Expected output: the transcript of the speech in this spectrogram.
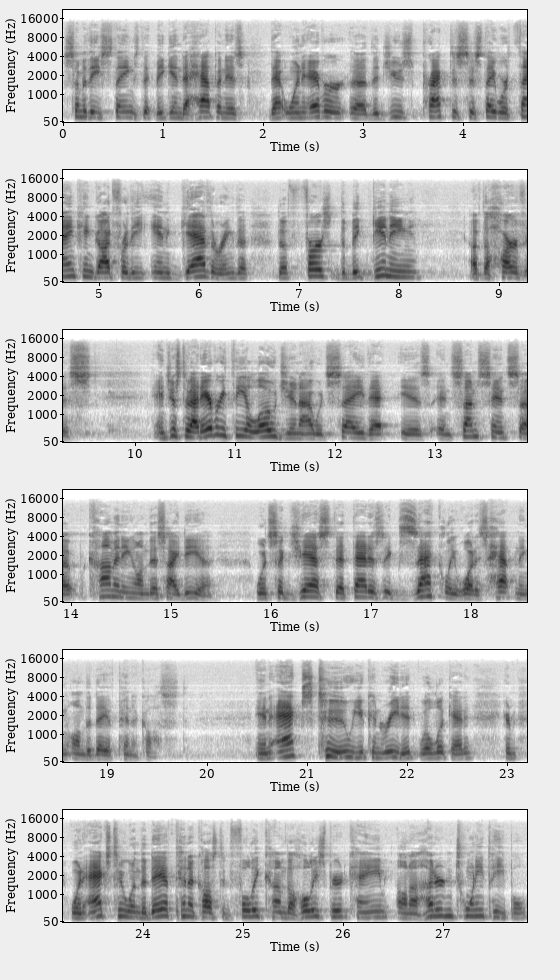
some of these things that begin to happen is that whenever uh, the Jews practiced this, they were thanking God for the ingathering, the, the first, the beginning of the harvest. And just about every theologian, I would say, that is in some sense uh, commenting on this idea would suggest that that is exactly what is happening on the day of Pentecost. In Acts 2, you can read it, we'll look at it. When Acts 2, when the day of Pentecost had fully come, the Holy Spirit came on 120 people,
